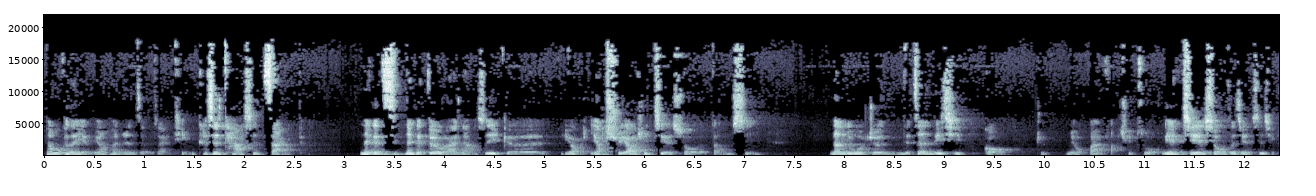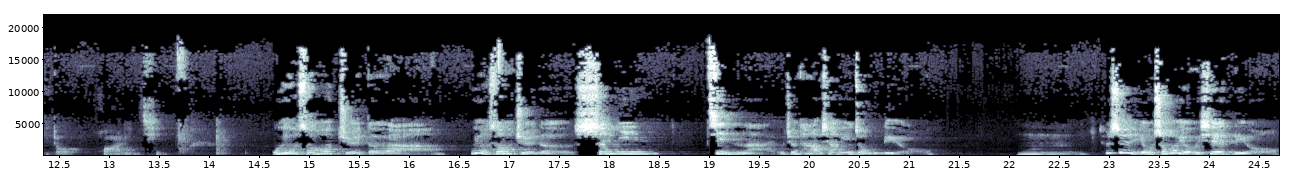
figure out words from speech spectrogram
那我可能也没有很认真在听，可是它是在的。那个那个对我来讲是一个要要需要去接收的东西。那如果觉得真的力气不够，就没有办法去做，连接收这件事情都花力气。我有时候觉得啊，我有时候觉得声音进来，我觉得它好像一种流，嗯，就是有时候有一些流。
